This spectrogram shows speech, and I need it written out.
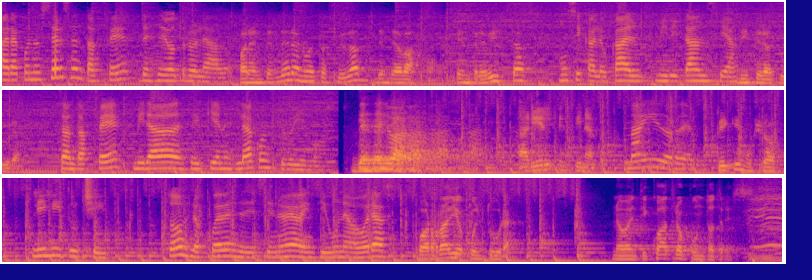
Para conocer Santa Fe desde otro lado. Para entender a nuestra ciudad desde abajo. Entrevistas, Música local, militancia. literatura. Santa Fe, mirada desde quienes la construimos. Desde, el barrio. Ariel Espinato. Maggie Dordel. Vicky Muyor. Lili Tucci. Todos los jueves de 19 a 21 horas. Por Radio Cultura 94.3.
